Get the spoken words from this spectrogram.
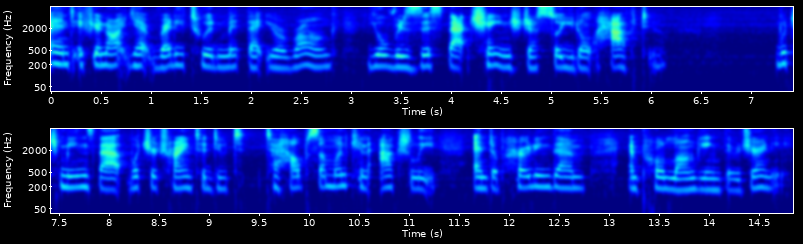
And if you're not yet ready to admit that you're wrong, you'll resist that change just so you don't have to. Which means that what you're trying to do to, to help someone can actually end up hurting them and prolonging their journey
